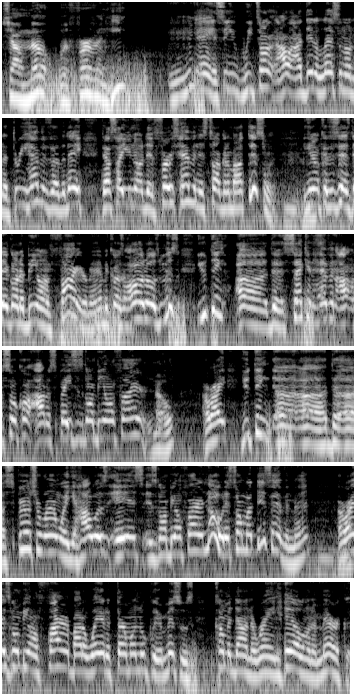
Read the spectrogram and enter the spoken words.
shall melt with fervent heat. Mm -hmm. Hey, see, we talked. I, I, did a lesson on the three heavens the other day. That's how you know the first heaven is talking about this one. Mm -hmm. You know, because it says they're going to be on fire, man. Because all those missiles. You think uh, the second heaven, so-called outer space, is going to be on fire? No. All right. You think uh, uh, the uh, spiritual realm where Yahweh is is going to be on fire? No. They're talking about this heaven, man. All right, it's going to be on fire by the way of the thermonuclear missiles coming down to rain hell on America.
